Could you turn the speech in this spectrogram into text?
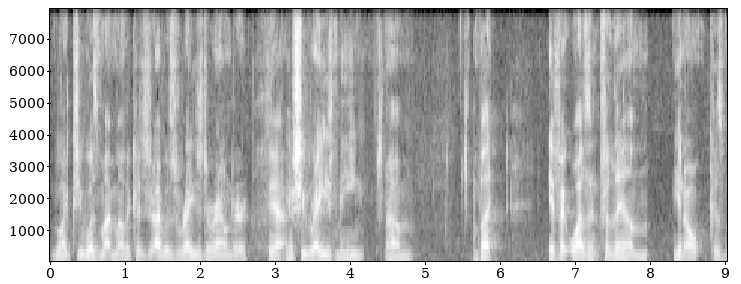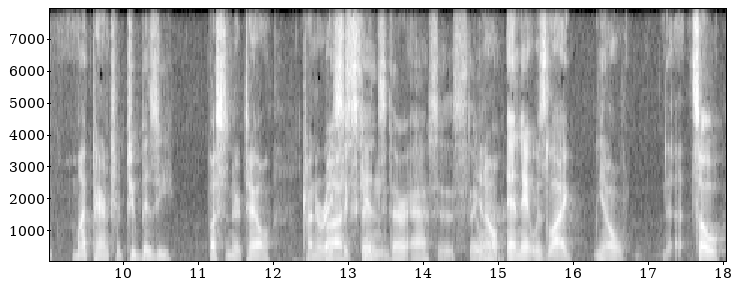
like she was my mother because I was raised around her. Yeah. You know, she raised me. Um, but if it wasn't for them, you know, because my parents were too busy busting their tail trying to raise six Busting kids, their asses. They you were. know, and it was like, you know, so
